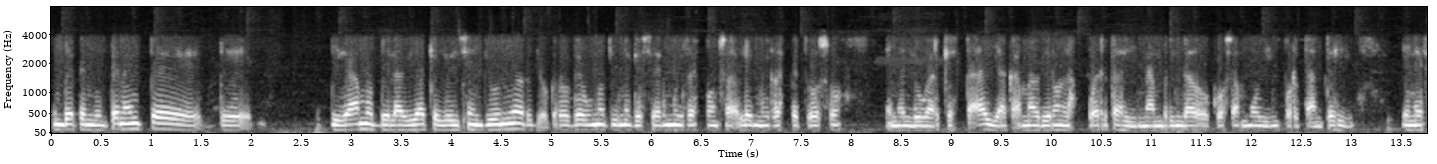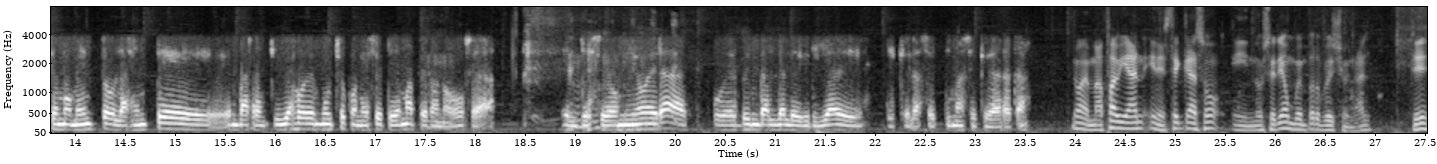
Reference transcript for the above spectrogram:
independientemente de, digamos, de la vida que yo hice en Junior, yo creo que uno tiene que ser muy responsable y muy respetuoso en el lugar que está y acá me abrieron las puertas y me han brindado cosas muy importantes y, y en ese momento la gente en Barranquilla jode mucho con ese tema, pero no, o sea, el deseo mío era poder brindarle alegría de, de que la séptima se quedara acá. No, además Fabián, en este caso, eh, no sería un buen profesional. ¿sí?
